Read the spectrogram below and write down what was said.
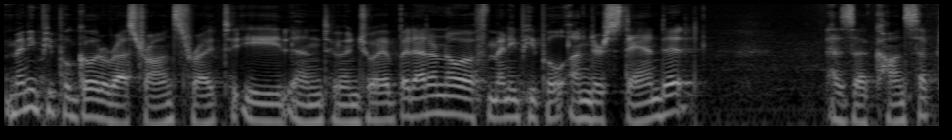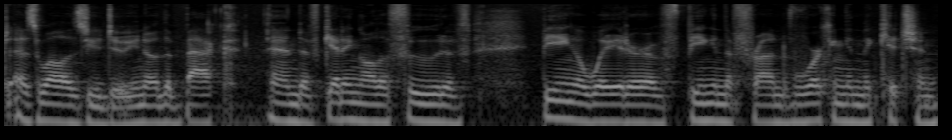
many people go to restaurants, right, to eat and to enjoy it, but I don't know if many people understand it as a concept as well as you do. You know, the back end of getting all the food, of being a waiter, of being in the front, of working in the kitchen.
